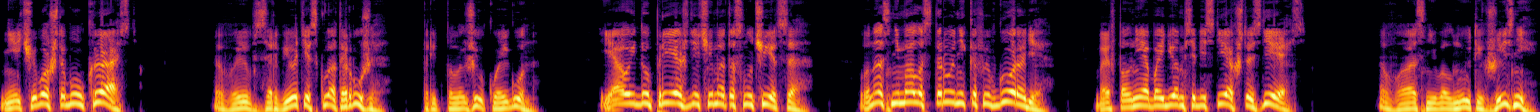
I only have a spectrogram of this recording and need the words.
Ничего, чтобы украсть. Вы взорвете склад оружия, предположил Куайгон. Я уйду прежде, чем это случится. У нас немало сторонников и в городе. Мы вполне обойдемся без тех, что здесь. Вас не волнуют их жизни?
